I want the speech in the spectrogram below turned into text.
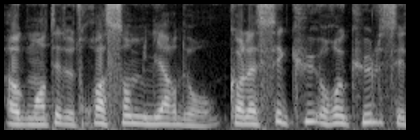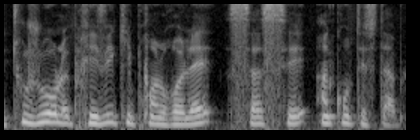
a augmenté de 300 milliards d'euros. Quand la Sécu recule, c'est toujours le privé qui prend le relais, ça c'est incontestable.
